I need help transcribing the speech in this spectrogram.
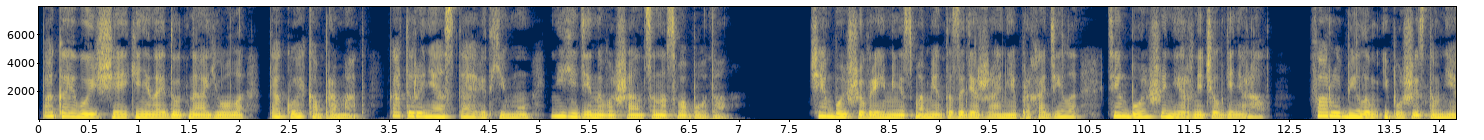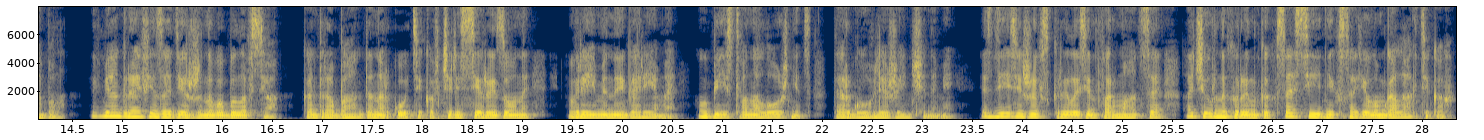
пока его ищейки не найдут на Айола такой компромат, который не оставит ему ни единого шанса на свободу. Чем больше времени с момента задержания проходило, тем больше нервничал генерал – Фару белым и пушистым не был. В биографии задержанного было все: контрабанда наркотиков через серые зоны, временные гаремы, убийство наложниц, торговля женщинами. Здесь же вскрылась информация о черных рынках в соседних с Айолом галактиках,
